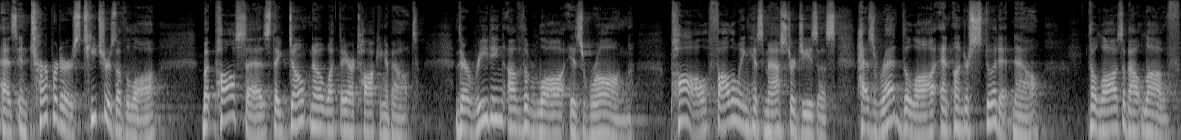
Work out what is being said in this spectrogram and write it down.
as interpreters, teachers of the law. But Paul says they don't know what they are talking about. Their reading of the law is wrong. Paul, following his master Jesus, has read the law and understood it now. The law is about love.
